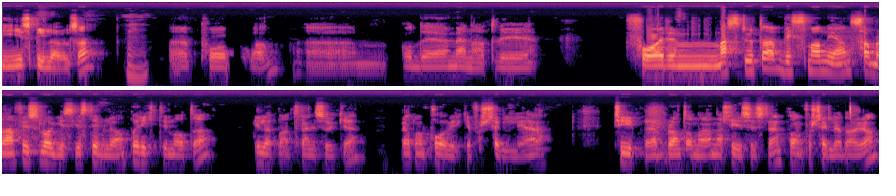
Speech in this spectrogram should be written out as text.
i spilløvelser mm. på banen. Og det mener jeg at vi får mest ut av hvis man igjen samler de fysiologiske stimuliene på riktig måte i løpet av en treningsuke. Ved at man påvirker forskjellige typer bl.a. energisystem på de forskjellige dagene.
